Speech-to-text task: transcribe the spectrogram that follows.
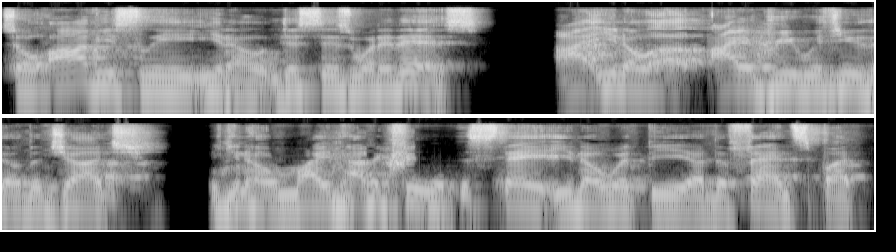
So obviously, you know, this is what it is. I, you know, uh, I agree with you though. The judge, you know, might not agree with the state, you know, with the uh, defense, but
